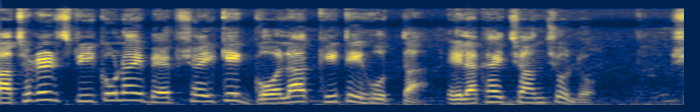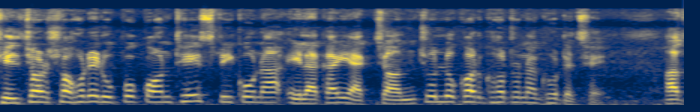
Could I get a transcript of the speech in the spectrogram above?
কাছাড়ের শ্রীকোনায় ব্যবসায়ীকে গলা কেটে হত্যা, এলাকায় চাঞ্চল্য। শিলচর শহরের উপকণ্ঠে শ্রীকোনা এলাকায় এক চাঞ্চল্যকর ঘটনা ঘটেছে। আজ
